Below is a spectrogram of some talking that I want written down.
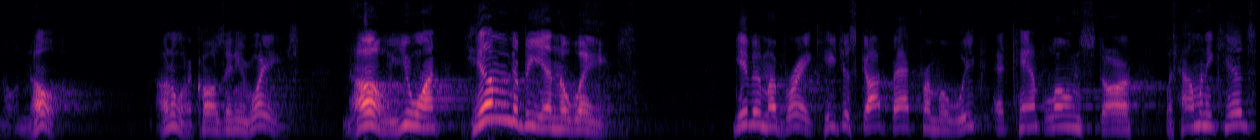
no, no. I don't want to cause any waves. No, you want him to be in the waves. Give him a break. He just got back from a week at Camp Lone Star with how many kids?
